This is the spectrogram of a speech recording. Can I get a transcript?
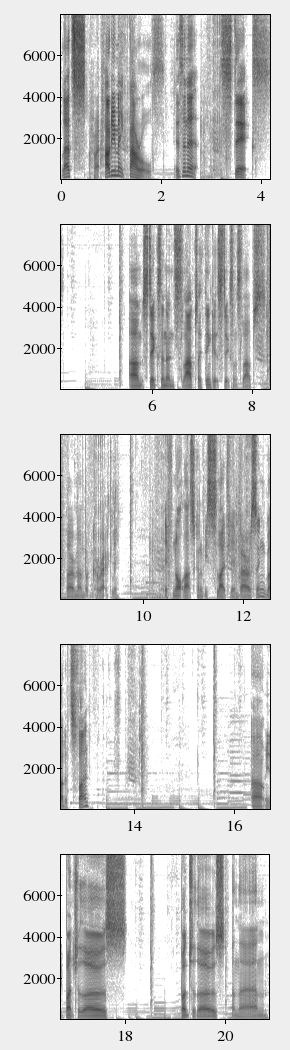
Let's... Right, how do you make barrels? Isn't it sticks? Um, sticks and then slabs? I think it's sticks and slabs, if I remember correctly. If not, that's going to be slightly embarrassing, but it's fine. Uh, we need a bunch of those. Bunch of those. And then...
